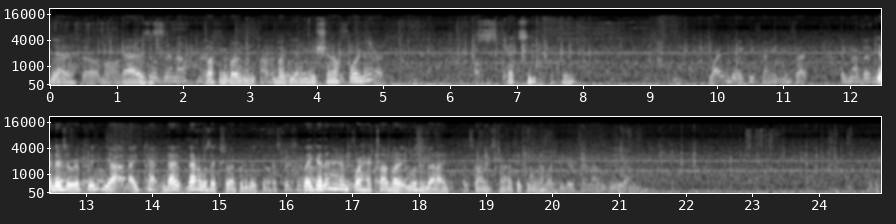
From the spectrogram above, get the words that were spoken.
yeah. Alright, so Yeah, I was just right now, and I talking about about the animation of Fortnite. chest. Sketchy. okay. Why do I keep finding green sacks? Like not that. Yeah, there's a Ripley. Yeah, I can't. That that was actually a pretty good kill. Especially Like I didn't hit him for a headshot, but it wasn't bad. I, so I'm just gonna take. You I'm a much bigger fan of the um. what is it,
